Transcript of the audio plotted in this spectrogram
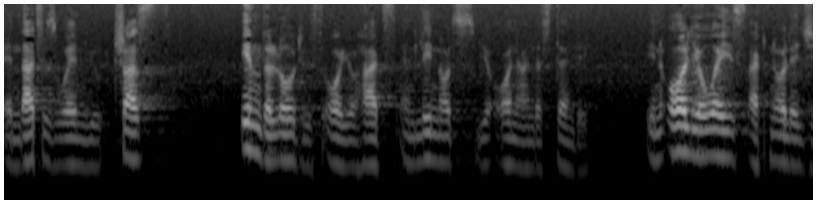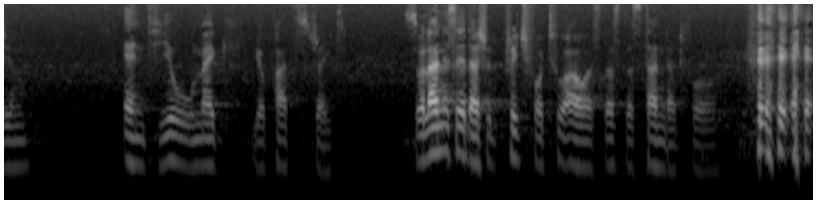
And that is when you trust in the Lord with all your heart and lean not your own understanding. In all your ways, acknowledge Him, and you will make your path straight. So Lani said I should preach for two hours. That's the standard for.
